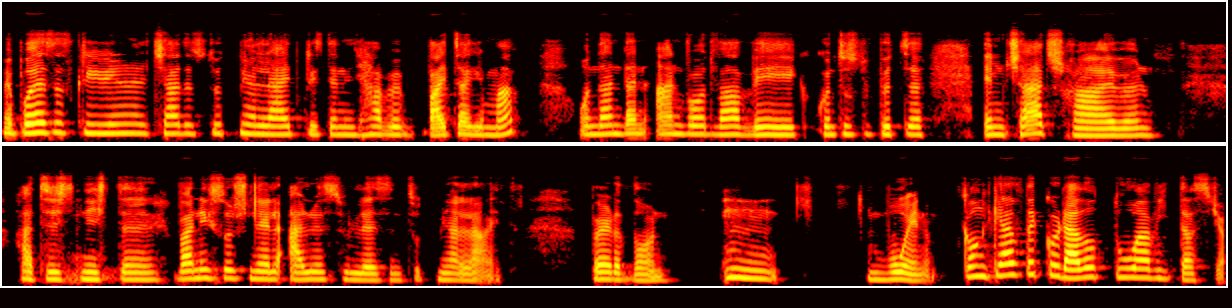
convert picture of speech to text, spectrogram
Me puedes escribir en el chat. Es tut mir leid, Christian. Ich habe weitergemacht. Und dann deine Antwort war weg. Könntest du bitte im Chat schreiben? Hatte ich nicht, äh, war nicht so schnell alles zu lesen. Tut mir leid. Perdón. Bueno, ¿con qué has decorado tu habitación?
